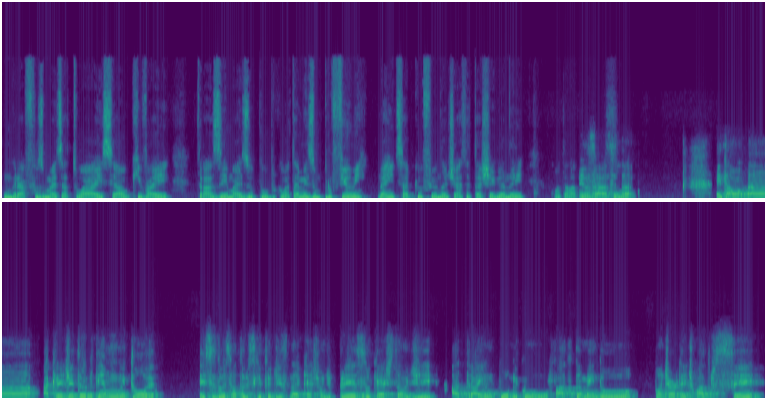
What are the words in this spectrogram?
com gráficos mais atuais, se é algo que vai trazer mais o público, até mesmo para o filme, né? A gente sabe que o filme do Uncharted está chegando aí. Conta lá para Exato, nós. exato. Então, uh, acredito eu que tenha muito esses dois fatores que tu disse, né? Questão de preço, questão de atrair um público, o fato também do, do Uncharted 4 ser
